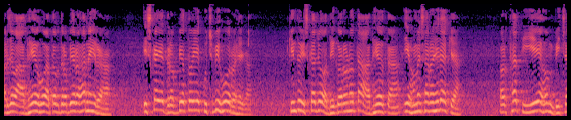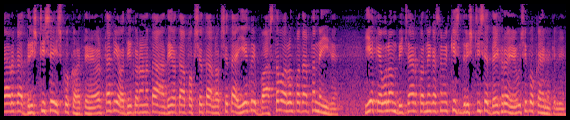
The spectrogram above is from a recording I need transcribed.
और जब आधेय हुआ, तब द्रव्य रहा, नहीं रहा। इसका ये द्रव्य तो ये कुछ भी हो रहेगा। किंतु इसका जो अधिकरणता आधेयता ये हमेशा रहेगा क्या? अर्थात ये हम विचार का दृष्टि से इसको कहते हैं। अर्थात ये अधिकरणता, आधेयता, पक्षता लक्ष्यता ये कोई वास्तव अलग पदार्थ नहीं है। ये केवल हम विचार करने का समय किस दृष्टि से देख रहे हैं, उसी को कहने के लिए।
